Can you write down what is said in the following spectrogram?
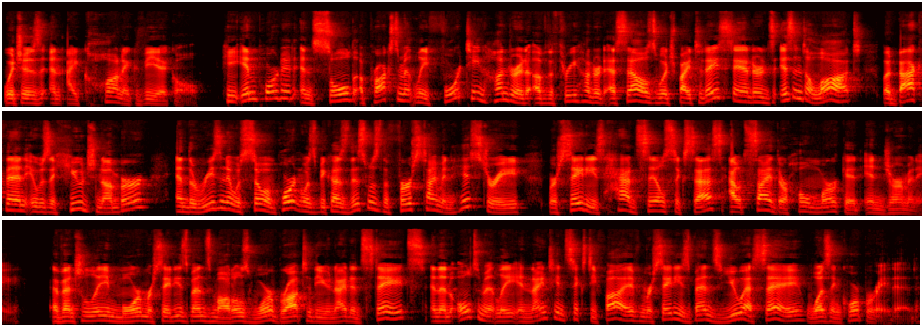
which is an iconic vehicle. He imported and sold approximately 1,400 of the 300 SLs, which by today's standards isn't a lot, but back then it was a huge number, and the reason it was so important was because this was the first time in history Mercedes had sales success outside their home market in Germany. Eventually, more Mercedes-Benz models were brought to the United States, and then ultimately in 1965, Mercedes-Benz USA was incorporated.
